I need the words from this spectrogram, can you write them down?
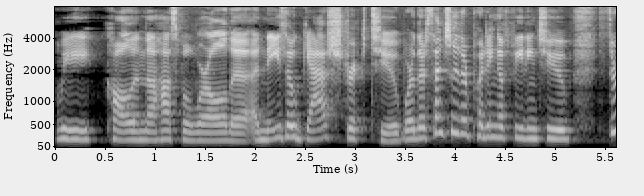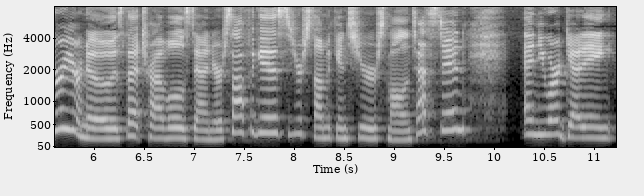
we call in the hospital world a, a nasogastric tube, where they're essentially they're putting a feeding tube through your nose that travels down your esophagus, your stomach, into your small intestine. And you are getting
